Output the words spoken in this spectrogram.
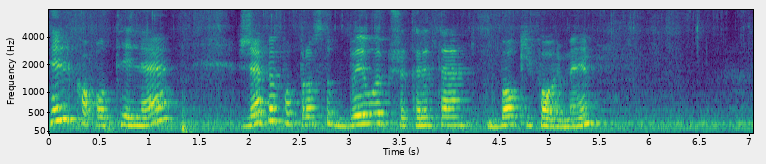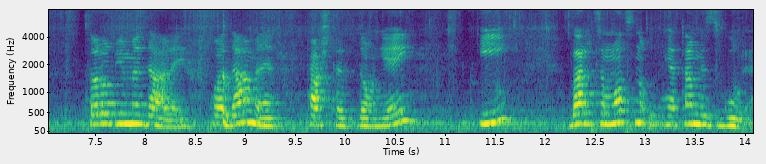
tylko o tyle, żeby po prostu były przykryte boki formy. Co robimy dalej? Wkładamy pasztet do niej i bardzo mocno ugniatamy z góry.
